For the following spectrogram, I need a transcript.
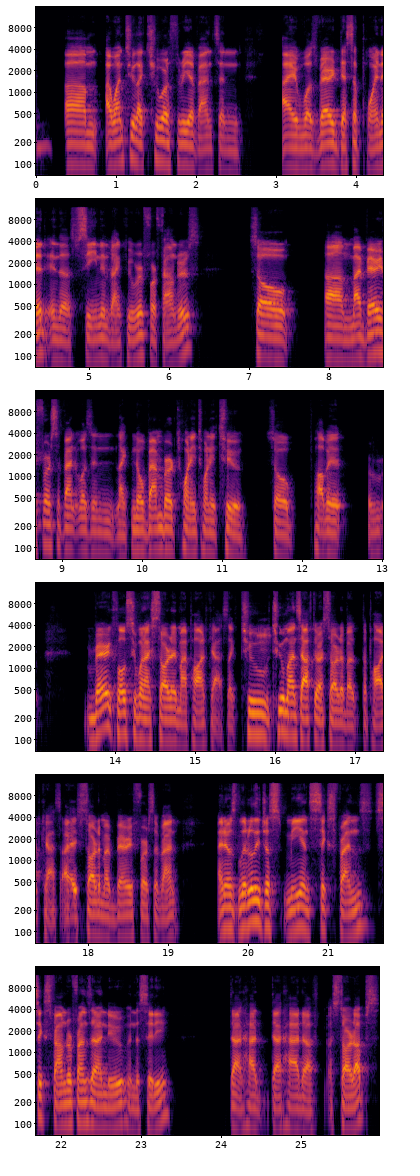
Mm-hmm. Um, I went to like two or three events and I was very disappointed in the scene in Vancouver for founders. So um, my very first event was in like November 2022. So probably very close to when I started my podcast. Like two mm. two months after I started about the podcast, I started my very first event, and it was literally just me and six friends, six founder friends that I knew in the city, that had that had uh, startups,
